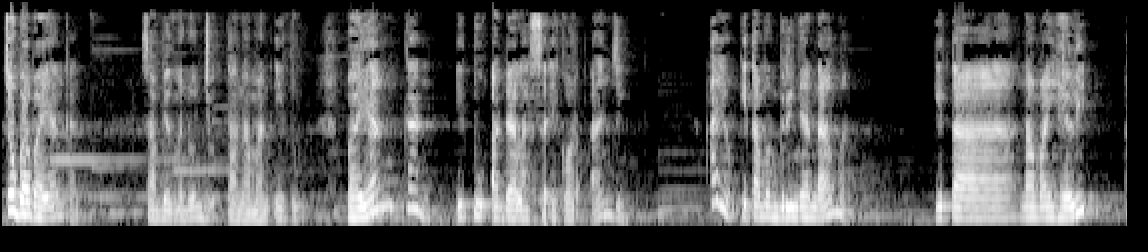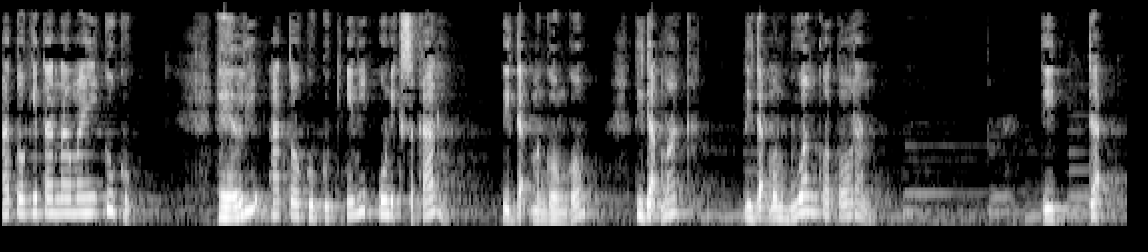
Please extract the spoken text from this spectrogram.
coba bayangkan, sambil menunjuk tanaman itu. Bayangkan itu adalah seekor anjing. Ayo kita memberinya nama. Kita namai Heli atau kita namai Kukuk. Heli atau Kukuk ini unik sekali. Tidak menggonggong, tidak makan, tidak membuang kotoran, tidak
